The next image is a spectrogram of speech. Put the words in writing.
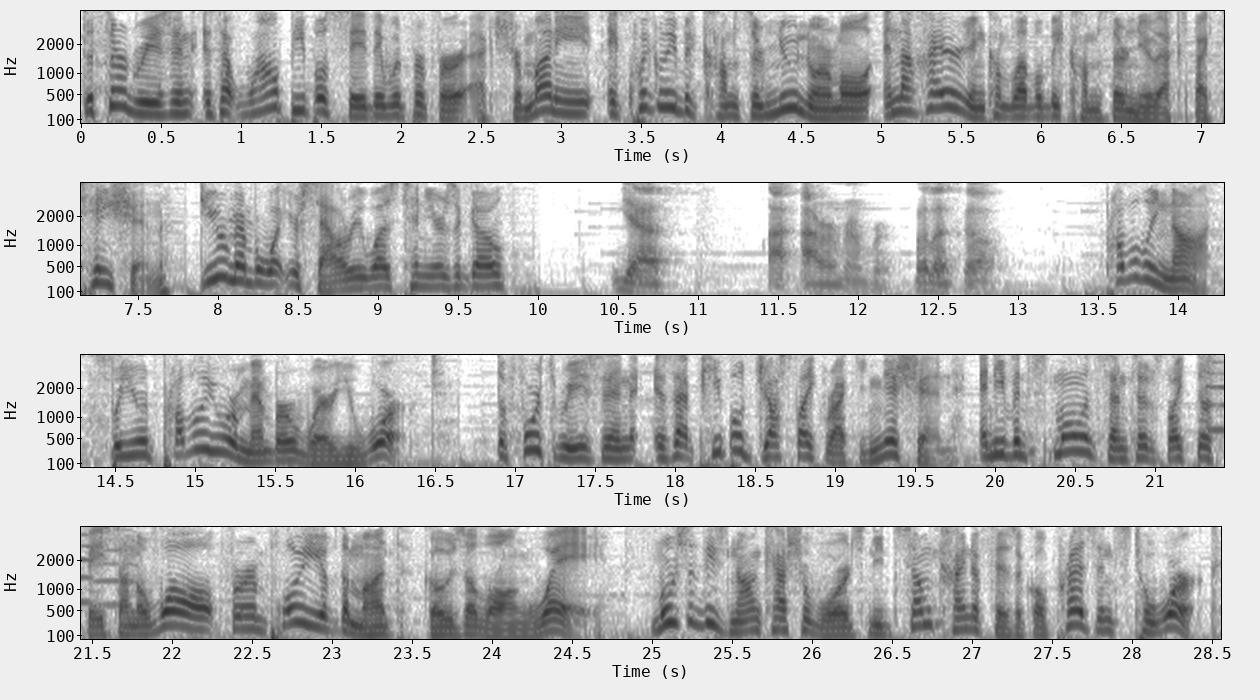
The third reason is that while people say they would prefer extra money, it quickly becomes their new normal and the higher income level becomes their new expectation. Do you remember what your salary was 10 years ago? Yes, I, I remember. But let's go. Probably not, but you would probably remember where you worked. The fourth reason is that people just like recognition, and even small incentives like their face on the wall for Employee of the Month goes a long way. Most of these non cash awards need some kind of physical presence to work,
